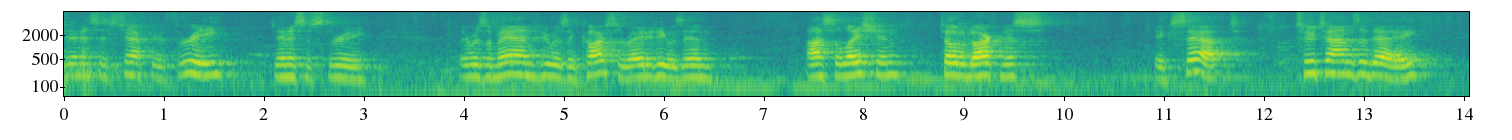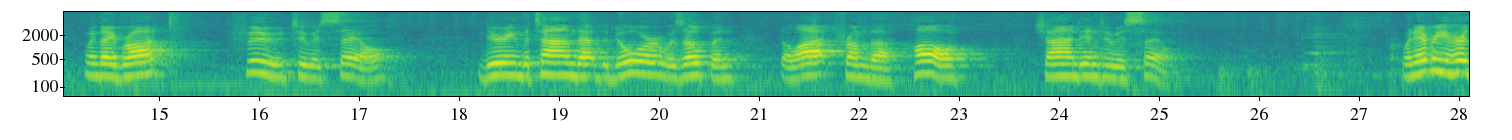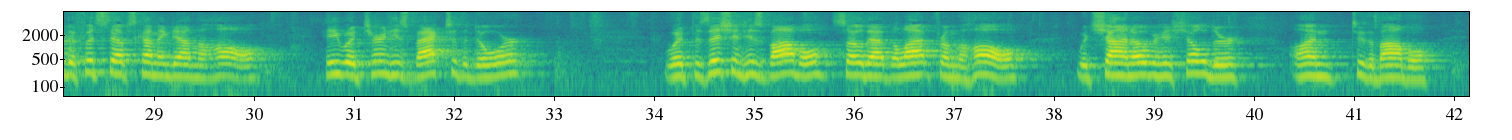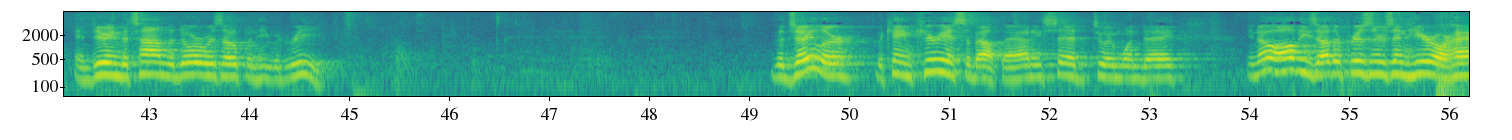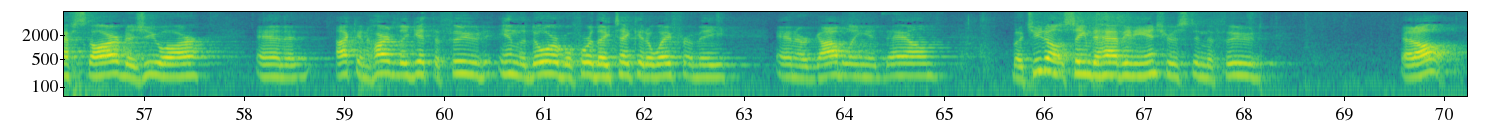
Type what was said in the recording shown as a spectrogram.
Genesis chapter 3. Genesis 3. There was a man who was incarcerated. He was in isolation, total darkness, except two times a day when they brought food to his cell. During the time that the door was open, the light from the hall shined into his cell. Whenever he heard the footsteps coming down the hall, he would turn his back to the door, would position his Bible so that the light from the hall would shine over his shoulder onto the Bible, and during the time the door was open, he would read. The jailer became curious about that. He said to him one day, you know, all these other prisoners in here are half starved as you are, and I can hardly get the food in the door before they take it away from me and are gobbling it down. But you don't seem to have any interest in the food at all.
